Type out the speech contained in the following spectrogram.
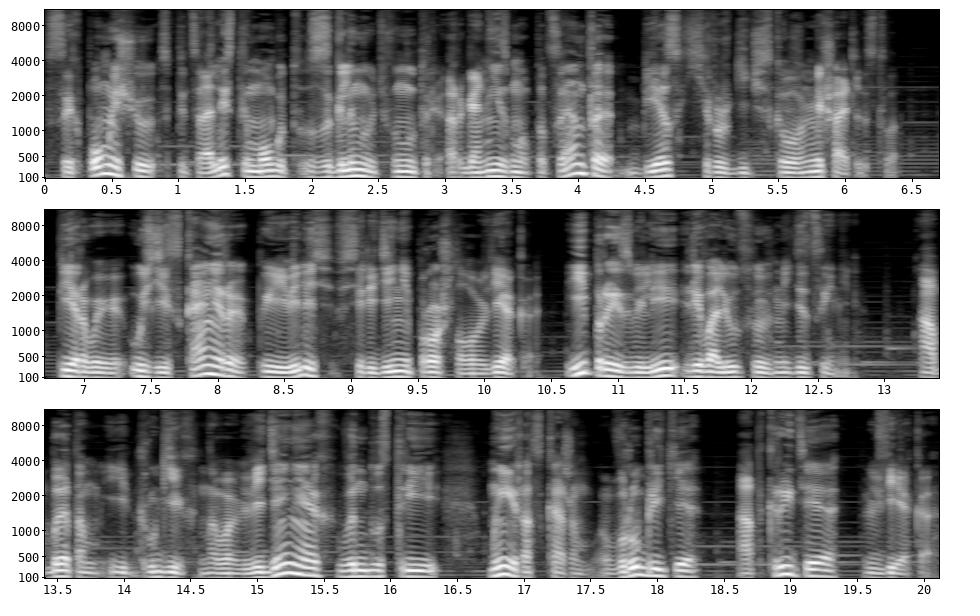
С их помощью специалисты могут заглянуть внутрь организма пациента без хирургического вмешательства. Первые УЗИ-сканеры появились в середине прошлого века и произвели революцию в медицине. Об этом и других нововведениях в индустрии мы и расскажем в рубрике «Открытие века».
